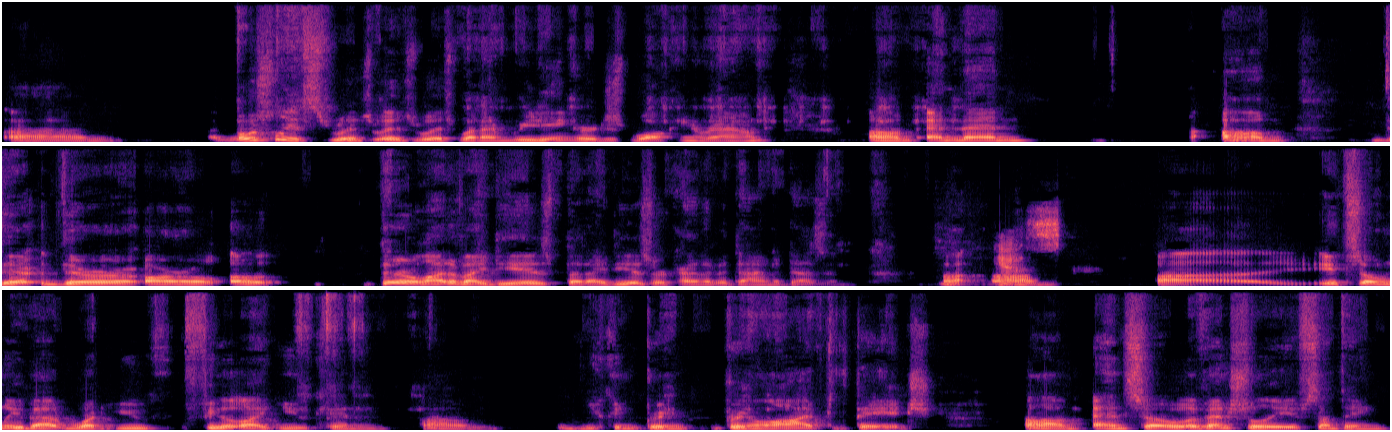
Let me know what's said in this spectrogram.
um, mostly, it's, it's, it's, when I'm reading or just walking around, um, and then um, there there are uh, there are a lot of ideas, but ideas are kind of a dime a dozen. Uh, um, yes. Uh, it's only about what you feel like you can um, you can bring bring alive to the page. Um, and so eventually, if something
